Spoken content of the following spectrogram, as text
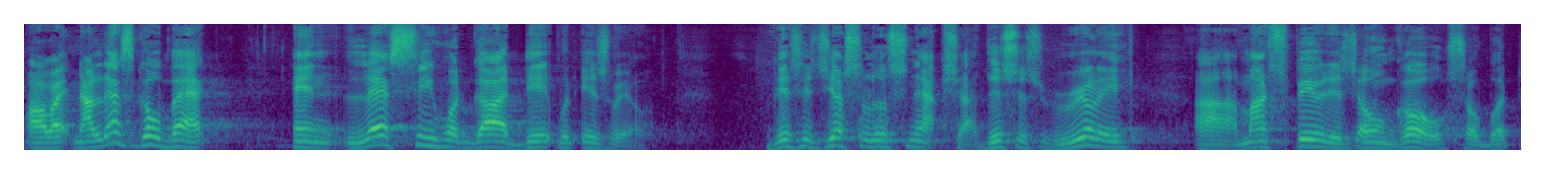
All right, now let's go back and let's see what God did with Israel. This is just a little snapshot. This is really uh, my spirit is on go. So, but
